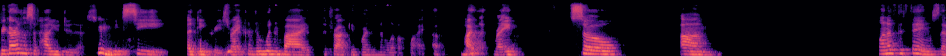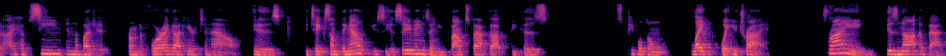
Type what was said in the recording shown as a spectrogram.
regardless of how you do this, we'd see a decrease, right? Because you wouldn't buy the truck if we're in the middle of a flight, a pilot, right? So, um, one of the things that I have seen in the budget from before I got here to now is you take something out, you see a savings and you bounce back up because people don't like what you try. Trying is not a bad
